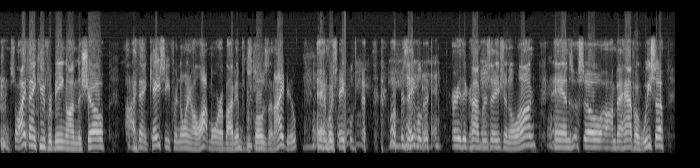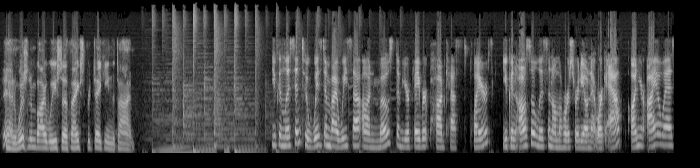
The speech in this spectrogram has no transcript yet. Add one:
so I thank you for being on the show. I thank Casey for knowing a lot more about infants' clothes than I do, and was able to was able to carry the conversation along. And so, on behalf of WESA and Wisdom by WESA, thanks for taking the time. You can listen to Wisdom by WESA on most of your favorite podcast players. You can also listen on the Horse Radio Network app on your iOS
